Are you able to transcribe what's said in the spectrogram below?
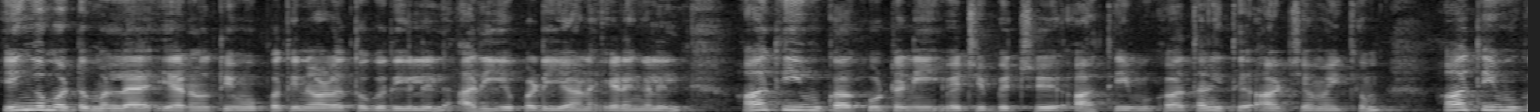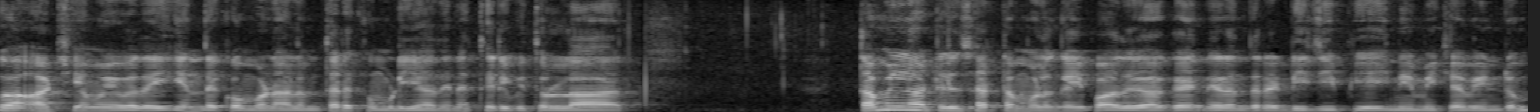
இங்கு மட்டுமல்ல இருநூத்தி முப்பத்தி நாலு தொகுதிகளில் அதிகப்படியான இடங்களில் அதிமுக கூட்டணி வெற்றி பெற்று அதிமுக தனித்து ஆட்சி அமைக்கும். அதிமுக ஆட்சி அமைவதை எந்த கொம்பனாலும் தடுக்க முடியாது என தெரிவித்துள்ளார். தமிழ்நாட்டில் சட்டம் ஒழுங்கை பாதுகாக்க நிரந்தர டிஜிபியை நியமிக்க வேண்டும்.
